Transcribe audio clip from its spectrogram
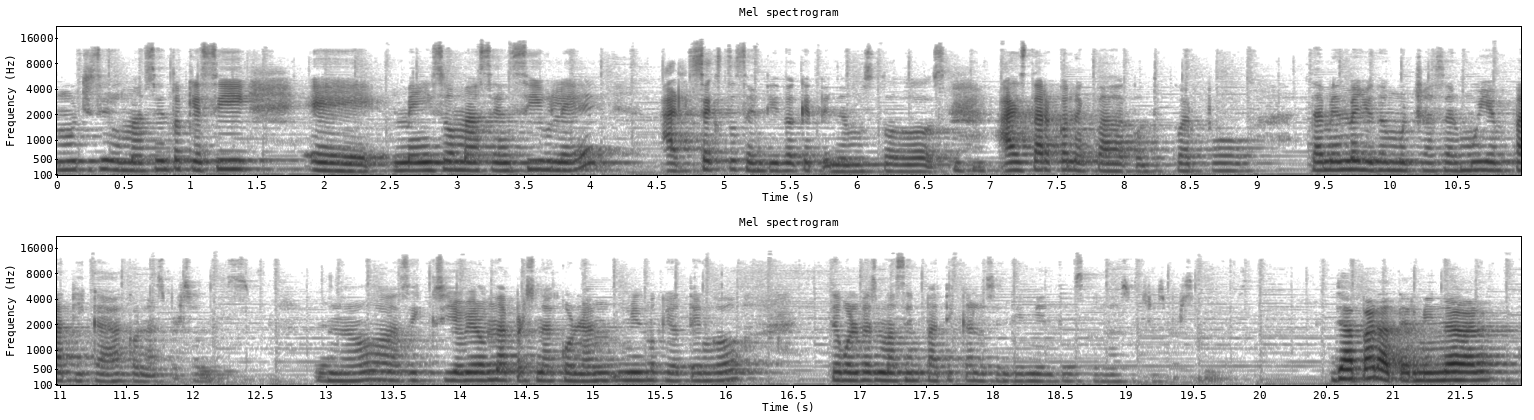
muchísimo más. Siento que sí eh, me hizo más sensible al sexto sentido que tenemos todos, a estar conectada con tu cuerpo. También me ayuda mucho a ser muy empática con las personas, ¿no? Así que si yo viera una persona con lo mismo que yo tengo, te vuelves más empática a los sentimientos con las otras personas. Ya para terminar,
